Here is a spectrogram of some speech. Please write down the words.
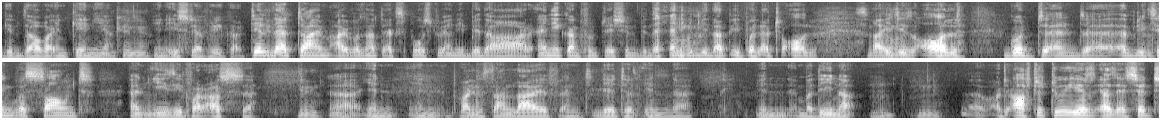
give dawah in Kenya, In Kenya. in East Africa. Till that time, I was not exposed to any bid'ah or any confrontation with any bid'ah people at all. Uh, it is all good and uh, everything was sound and easy for us uh, uh, in in Pakistan life and later in uh, in Medina. mm. Uh, after two years, as I said,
